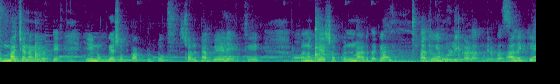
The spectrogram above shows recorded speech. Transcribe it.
ತುಂಬ ಚೆನ್ನಾಗಿರುತ್ತೆ. ಈ ನುಗ್ಗೆ ಸೊಪ್ಪು ಹಾಕ್ಬಿಟ್ಟು ಸ್ವಲ್ಪ ಬೇಳೆ ಹಾಕಿ ನುಗ್ಗೆ ಸೊಪ್ಪನ್ನು ಮಾಡಿದಾಗ ಅದಕ್ಕೆ ಹುಳಿ ಕಾಳು ಅದಕ್ಕೆ ಅದಕ್ಕೆ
